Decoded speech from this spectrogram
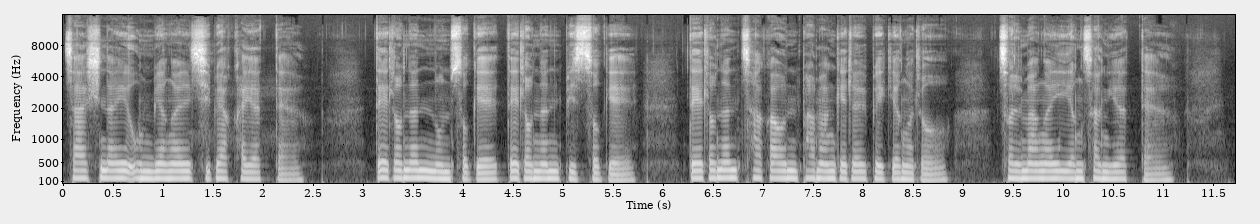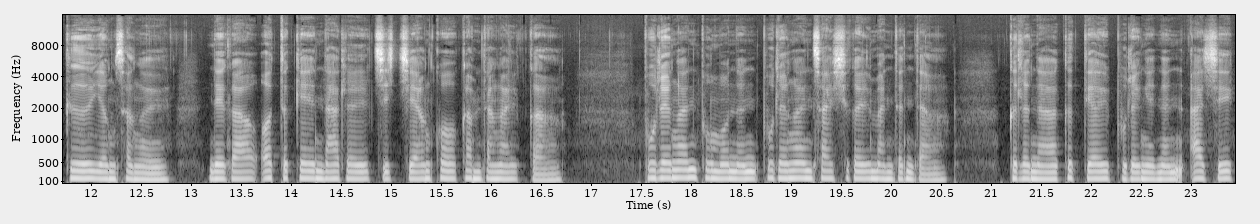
자신의 운명을 집약하였다. 때로는 눈 속에 때로는 빛 속에 때로는 차가운 밤한개를 배경으로 절망의 영상이었다. 그 영상을 내가 어떻게 나를 찢지 않고 감당할까. 불행한 부모는 불행한 자식을 만든다. 그러나 그때의 불행에는 아직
